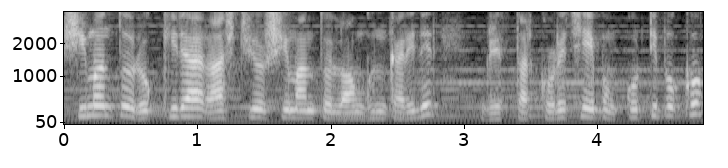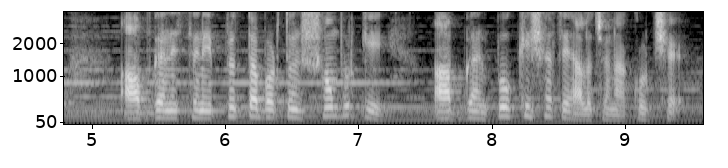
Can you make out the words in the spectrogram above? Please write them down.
সীমান্ত রক্ষীরা রাষ্ট্রীয় সীমান্ত লঙ্ঘনকারীদের গ্রেফতার করেছে এবং কর্তৃপক্ষ আফগানিস্তানে প্রত্যাবর্তন সম্পর্কে আফগান পক্ষের সাথে আলোচনা করছে।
